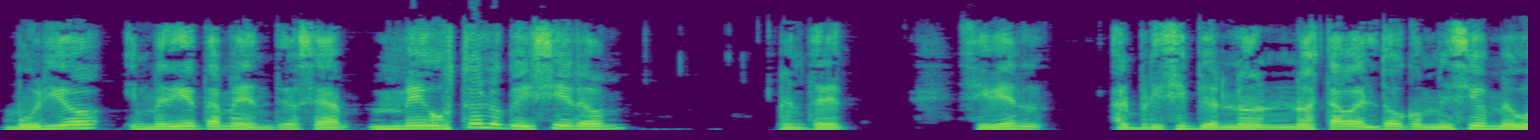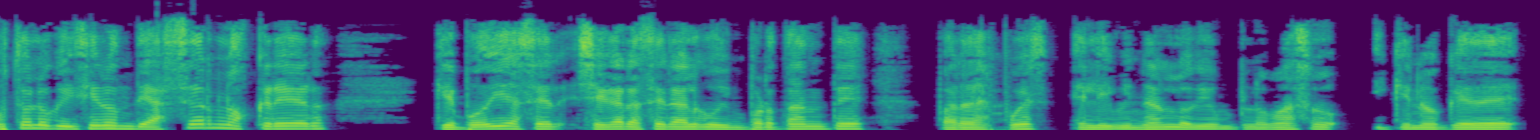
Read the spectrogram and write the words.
Murió inmediatamente. O sea, me gustó lo que hicieron. Entre, si bien al principio no, no estaba del todo convencido, me gustó lo que hicieron de hacernos creer que podía ser, llegar a ser algo importante para después eliminarlo de un plomazo y que no quede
